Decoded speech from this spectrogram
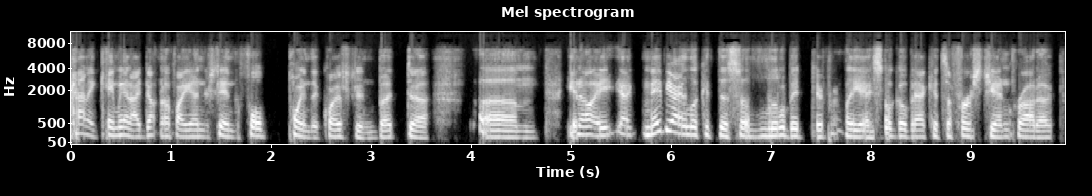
kind of came in, I don't know if I understand the full point of the question, but uh, um, you know, I, I, maybe I look at this a little bit differently. I still go back; it's a first gen product.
